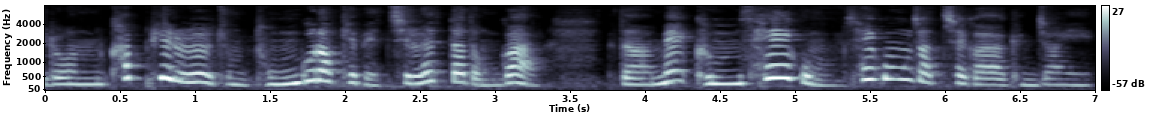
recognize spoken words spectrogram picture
이런 카피를 좀 동그랗게 배치를 했다던가 그 다음에 금세공, 세공 자체가 굉장히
